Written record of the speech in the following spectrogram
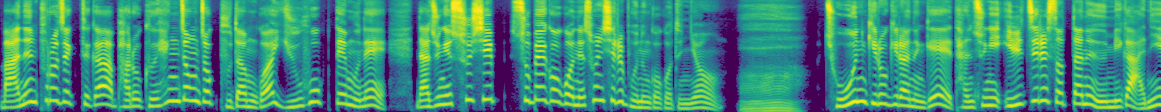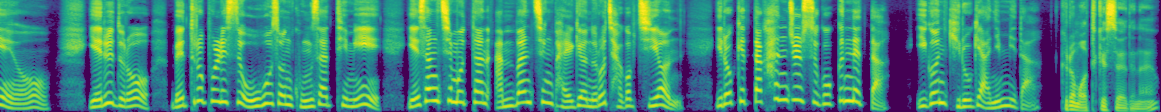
많은 프로젝트가 바로 그 행정적 부담과 유혹 때문에 나중에 수십, 수백억 원의 손실을 보는 거거든요. 아, 좋은 기록이라는 게 단순히 일지를 썼다는 의미가 아니에요. 예를 들어 메트로폴리스 5호선 공사팀이 예상치 못한 안반층 발견으로 작업 지연 이렇게 딱 한 줄 쓰고 끝냈다. 이건 기록이 아닙니다. 그럼 어떻게 써야 되나요?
